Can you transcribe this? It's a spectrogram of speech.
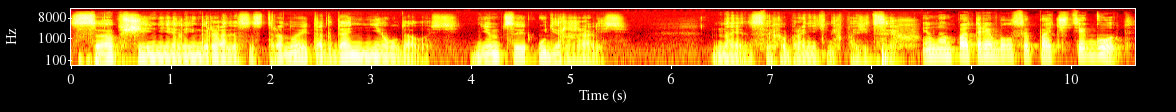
сообщение Ленинграда со страной тогда не удалось. Немцы удержались на своих оборонительных позициях. И нам потребовался почти год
